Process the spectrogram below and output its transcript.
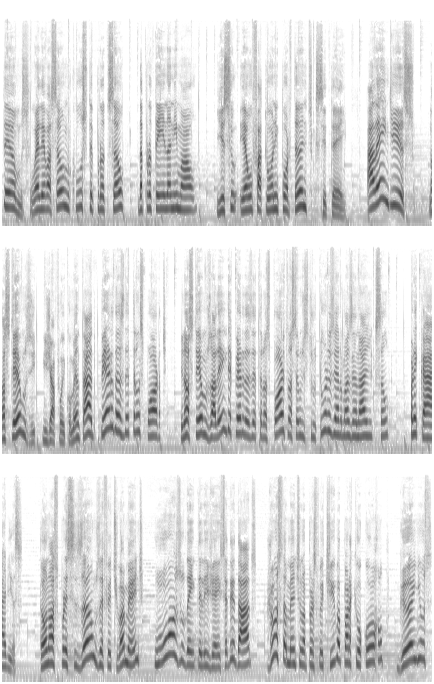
temos, uma elevação no custo de produção da proteína animal. Isso é um fator importante que se tem. Além disso, nós temos, e já foi comentado, perdas de transporte. E nós temos, além de perdas de transporte, nós temos estruturas de armazenagem que são precárias. Então, nós precisamos efetivamente o uso da inteligência de dados, justamente na perspectiva para que ocorram ganhos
